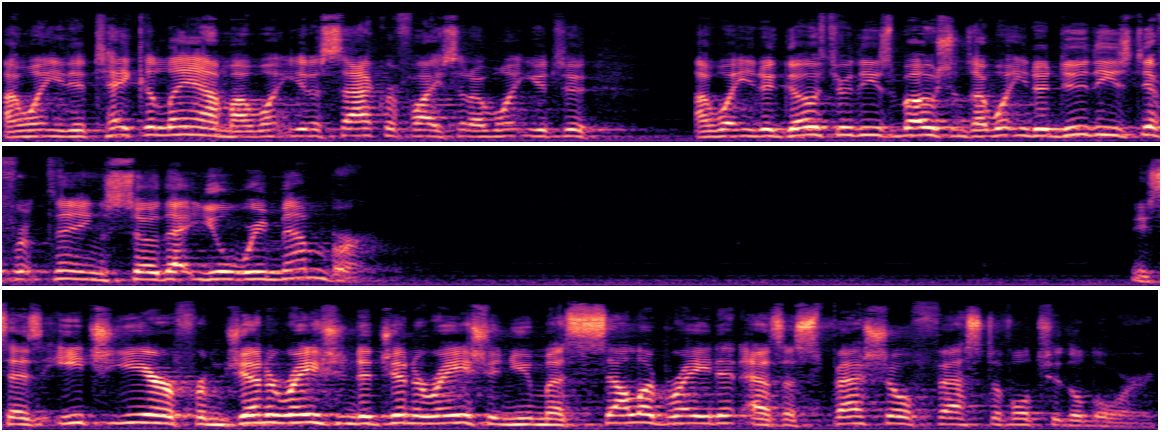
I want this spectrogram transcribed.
I want you to take a lamb. I want you to sacrifice it. I want you to, I want you to go through these motions. I want you to do these different things so that you'll remember. He says, each year from generation to generation, you must celebrate it as a special festival to the Lord.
